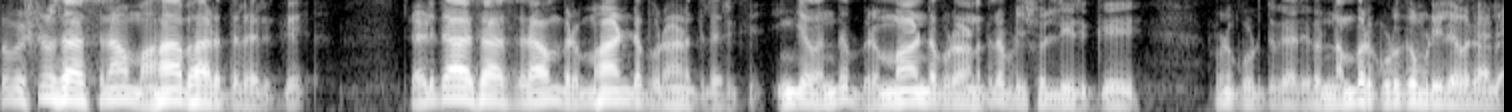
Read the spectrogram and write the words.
இப்போ விஷ்ணு சாஸ்திரம் மகாபாரத்தில் இருக்குது லலிதா சாஸ்திரம் பிரம்மாண்ட புராணத்தில் இருக்குது இங்கே வந்து பிரம்மாண்ட புராணத்தில் அப்படி சொல்லியிருக்கு. அப்படின்னு கொடுத்துருக்காரு. இவர் நம்பர் கொடுக்க முடியல அவரால்.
